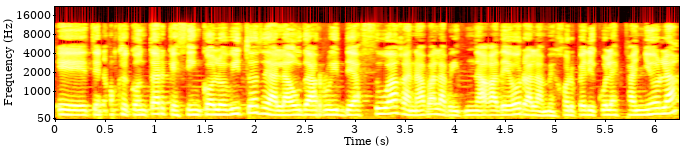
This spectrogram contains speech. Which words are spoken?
eh, tenemos que contar que Cinco Lobitos de Alauda Ruiz de Azúa ganaba la Biznaga de Oro a la mejor película española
